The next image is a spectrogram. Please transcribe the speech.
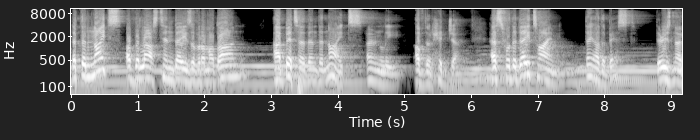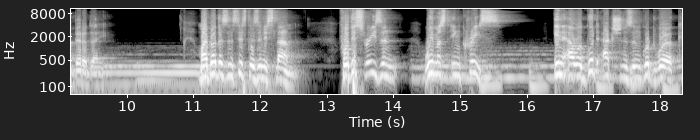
that the nights of the last 10 days of Ramadan are better than the nights only of Dhul Hijjah. As for the daytime, they are the best. There is no better day. My brothers and sisters in Islam, for this reason, we must increase in our good actions and good work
